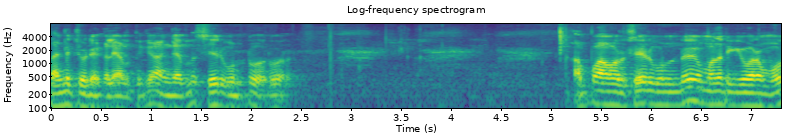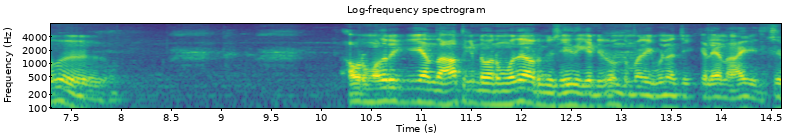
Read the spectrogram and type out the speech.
தங்கச்சியுடைய கல்யாணத்துக்கு அங்கேருந்து சேரு கொண்டு வருவார். அப்போ அவர் சேரு கொண்டு மதுரைக்கு வரும்போது அவர் மதுரைக்கு அந்த ஆற்றுக்கிட்ட வரும்போது அவருக்கு செய்தி கேட்டிடும் இந்த மாதிரி மீனாட்சிக்கு கல்யாணம் ஆகிடுச்சு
